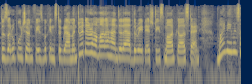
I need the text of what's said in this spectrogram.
तो ज़रूर पूछे फेसबुक इंस्टाग्राम एंड ट्विटर हमारा हैंडल है at the rate H T smart cast and my name is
